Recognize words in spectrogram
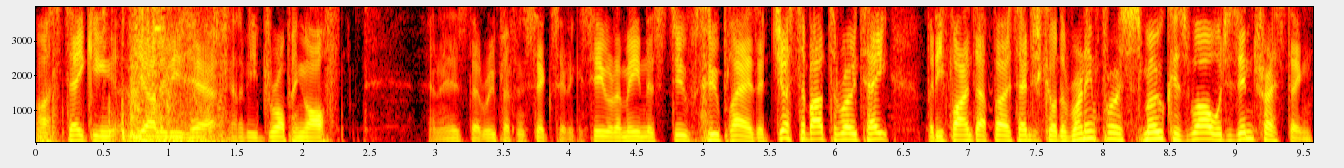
are taking the early lead here, going to be dropping off. And here's the replay from Sixer. You can see what I mean. There's two, two players. They're just about to rotate, but he finds that first entry kill. They're running for a smoke as well, which is interesting.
